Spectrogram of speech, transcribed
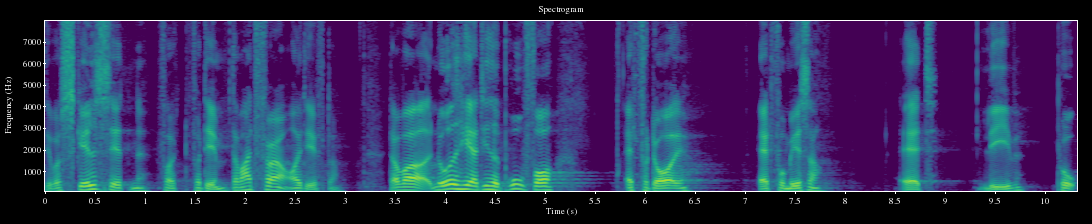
Det var skældsættende for, for dem. Der var et før og et efter. Der var noget her, de havde brug for at fordøje, at få med sig, at leve på.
